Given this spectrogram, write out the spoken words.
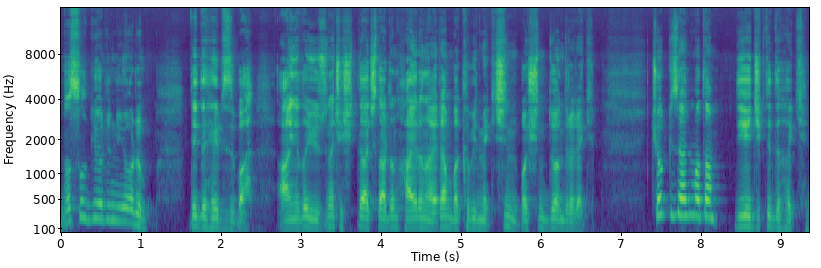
Nasıl görünüyorum? dedi Hepzibah. Aynada yüzüne çeşitli açılardan hayran hayran bakabilmek için başını döndürerek. Çok güzel madam diyecekledi Haki.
